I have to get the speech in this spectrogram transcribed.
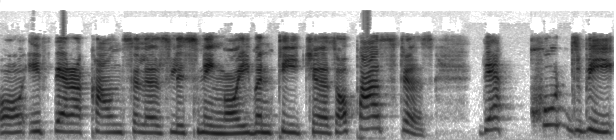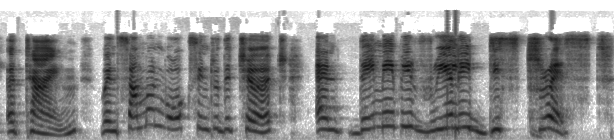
or if there are counselors listening, or even teachers or pastors, there could be a time when someone walks into the church and they may be really distressed.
